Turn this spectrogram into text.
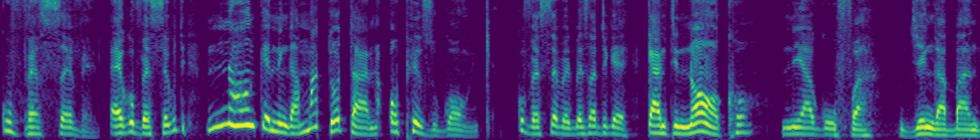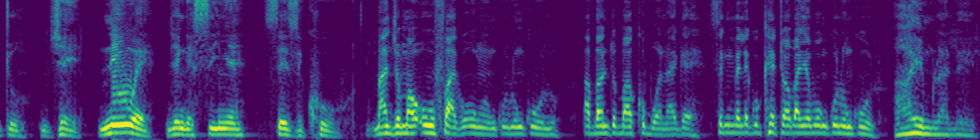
kuverse 7 eh kuverse ukuthi nonke ningamadodana ophezulu konke. Kuverse 7 besathi ke kanti nokho niyakufa njengabantu nje niwe njengesinye sezikhulu. Manje uma ufake ungunkulunkulu abantu bakho bona ke sekumele kukhethwe abanye bonkulunkulu. Hayi mlaleli.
